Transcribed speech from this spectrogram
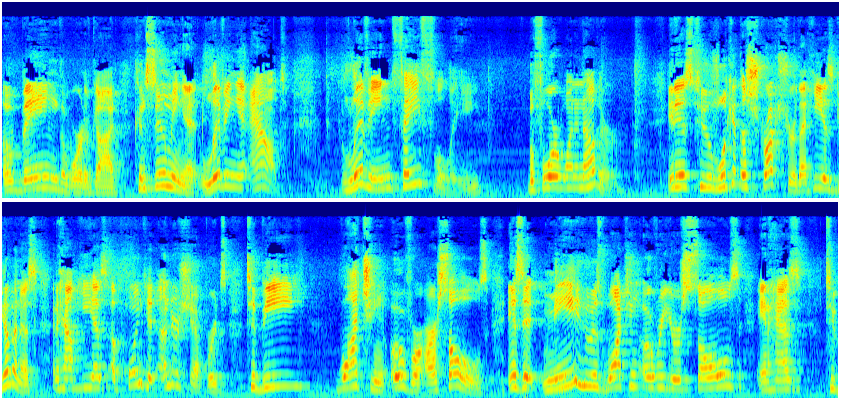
obeying the Word of God, consuming it, living it out, living faithfully before one another. It is to look at the structure that He has given us and how He has appointed under shepherds to be watching over our souls. Is it me who is watching over your souls and has to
